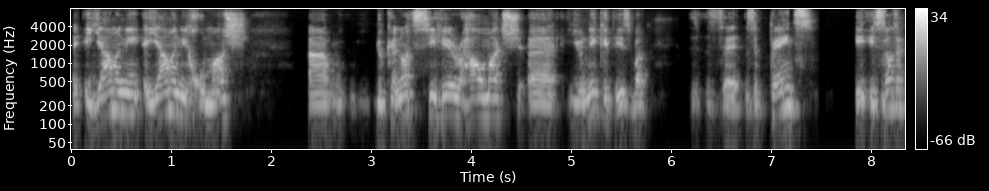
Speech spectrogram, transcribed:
a Yemeni, a Yemeni Chumash. Uh, you cannot see here how much uh, unique it is, but the, the paints, it's not a,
